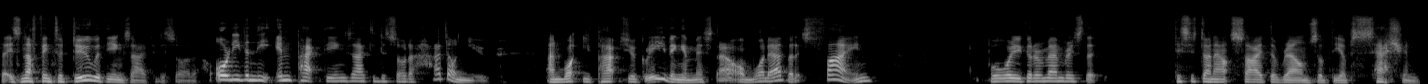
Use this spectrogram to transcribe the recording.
that is nothing to do with the anxiety disorder, or even the impact the anxiety disorder had on you, and what you perhaps you're grieving and missed out on. Whatever, it's fine. But what you got to remember is that this is done outside the realms of the obsession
